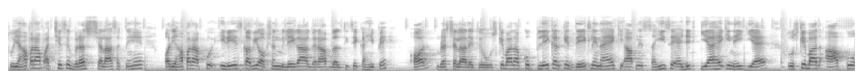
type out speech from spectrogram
तो यहाँ पर आप अच्छे से ब्रश चला सकते हैं और यहाँ पर आपको इरेज का भी ऑप्शन मिलेगा अगर आप गलती से कहीं पे और ब्रश चला देते हो। उसके बाद आपको प्ले करके देख लेना है कि आपने सही से एडिट किया है कि नहीं किया है। तो उसके बाद आपको,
